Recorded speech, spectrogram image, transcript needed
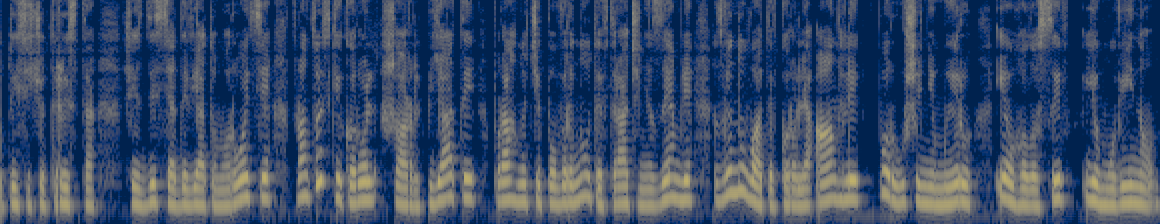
У 1369 році французький король Шарль V, прагнучи повернути втрачені землі, звинуватив короля Англії в порушенні миру і оголосив йому війну.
